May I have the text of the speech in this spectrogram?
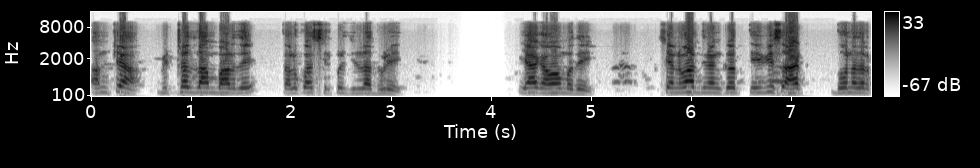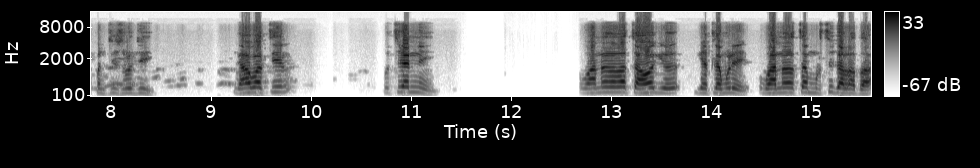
आमच्या विठ्ठल दाम बारदे तालुका सिरपूर जिल्हा धुळे या गावामध्ये शनिवार दिनांक तेवीस आठ दोन हजार पंचवीस रोजी गावातील कुत्र्यांनी वानराला चावा घे- घेतल्यामुळे वानराचा मृत्यू झाला होता.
